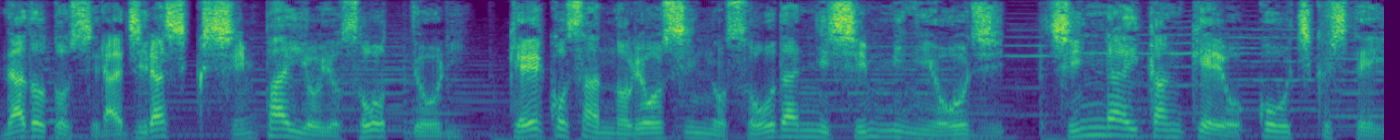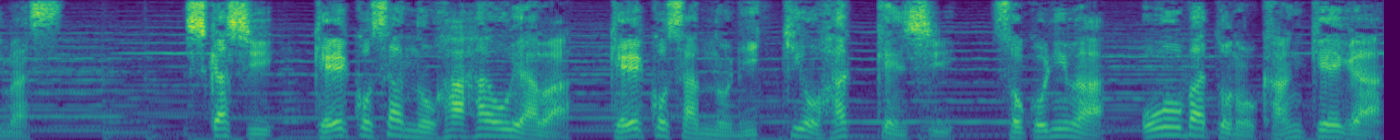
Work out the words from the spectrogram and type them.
などと白々しく心配を装っており、恵子さんの両親の相談に親身に応じ、信頼関係を構築しています。しかし、恵子さんの母親は、恵子さんの日記を発見し、そこには、大場との関係が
